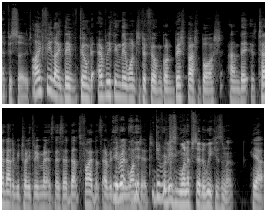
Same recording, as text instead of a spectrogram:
episode. I feel like they've filmed everything they wanted to film, gone bish bash bosh, and they, it turned out to be 23 minutes. They said that's fine, that's everything we wanted. they're releasing one episode a week, isn't it? Yeah.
